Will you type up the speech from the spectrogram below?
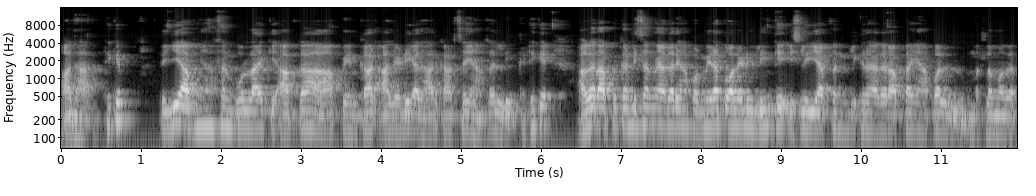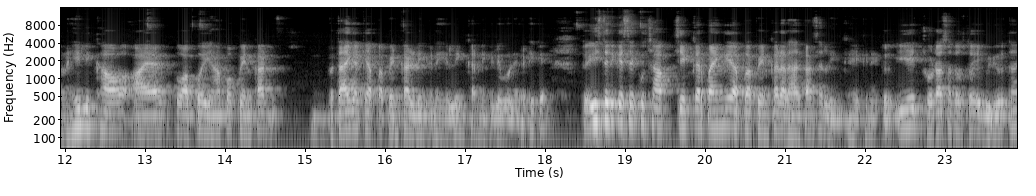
Aadhaar ठीक है? तो ये आप यहाँ से बोल रहा है कि आपका PAN card already Aadhaar card से यहाँ से लिंक है, ठीक है? अगर आपके कंडीशन में अगर यहाँ पर मेरा तो ऑलरेडी लिंक है, इसलिए ये आपका लिख रहा है। अगर आपका यहाँ पर मतलब अगर नहीं लिखा हो, आया तो आपको यहाँ पर पैन कार्ड बताएगा कि आपका पैन कार्ड लिंक नहीं है, लिंक करने के लिए बोलेगा, ठीक है? तो इस तरीके से कुछ आप चेक कर पाएँगे, आपका पैन कार्ड, आधार कार्ड से लिंक है कि नहीं। तो ये छोटा सा दोस्तों, ये वीडियो था,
